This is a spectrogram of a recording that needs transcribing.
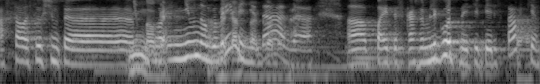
осталось, в общем-то, немного, немного времени, да, года. да, а, по этой, скажем, льготной теперь ставке.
